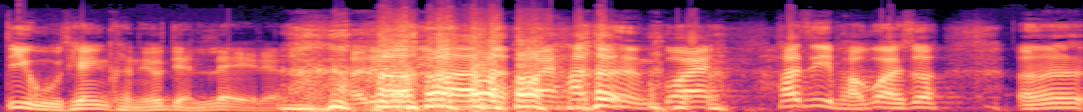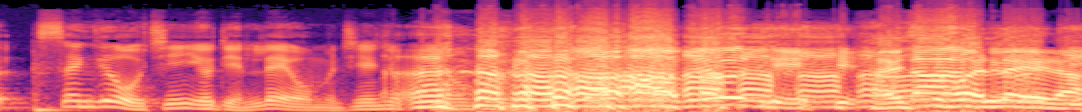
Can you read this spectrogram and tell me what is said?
第五天可能有点累了，他就很乖，他就很乖，他自己跑过来说：“呃，三哥，我今天有点累，我们今天就不用，没问题，还是会累的，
